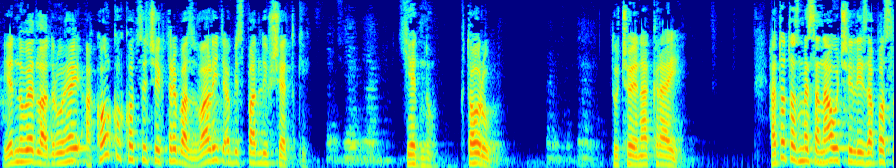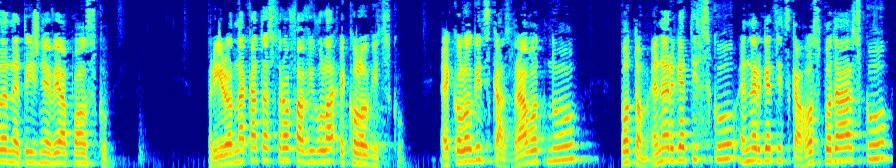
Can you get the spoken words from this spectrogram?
jednu vedľa druhej a koľko kocečiek treba zvaliť, aby spadli všetky? Jednu. Ktorú? Tu, čo je na kraji. A toto sme sa naučili za posledné týždne v Japonsku. Prírodná katastrofa vyvolá ekologickú. Ekologická zdravotnú, potom energetickú, energetická hospodárskú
